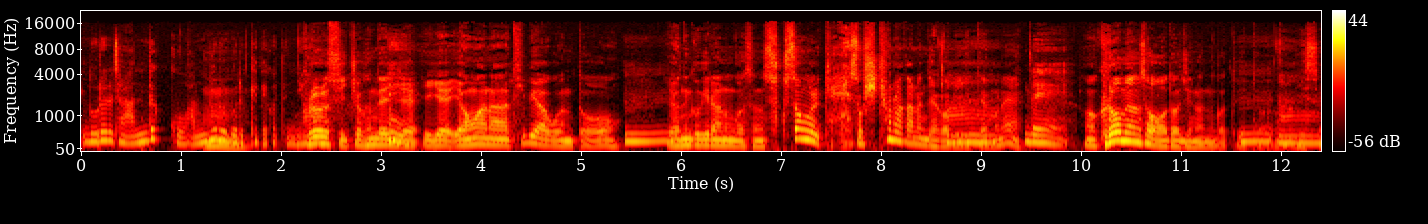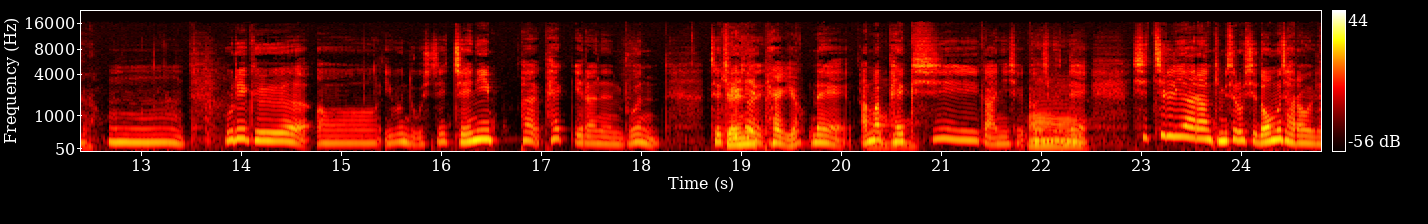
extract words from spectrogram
노래를 잘 안 듣고 안 부르고 이렇게 되거든요. 음. 그럴 수 있죠. 근데 네. 이제 이게 영화나 TV하고는 또 음. 연극이라는 것은 숙성을 계속 시켜나가는 작업이기 아. 때문에 네. 어, 그러면서 얻어지는 것들이 또 아. 있어요. 음, 우리 그, 어, 이분 누구시지? 제니 파- 팩이라는 분. 제 제니 팩이요? 네. 아마 어. 백 씨가 아니실까 어. 싶은데, 시칠리아랑 김수로 씨 너무 잘 어울려요.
